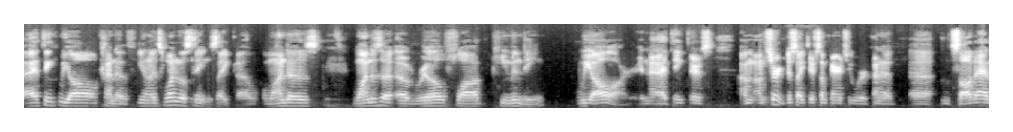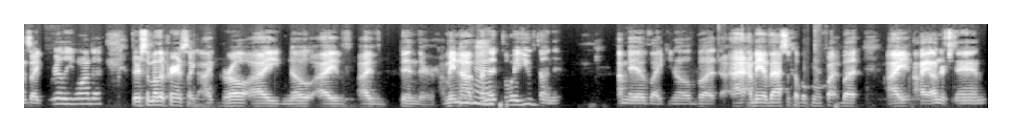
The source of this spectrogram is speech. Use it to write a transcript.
I think we all kind of, you know, it's one of those things. Like uh, Wanda's, Wanda's a, a real flawed human being. We all are, and I think there's. I'm, I'm sure, just like there's some parents who were kind of uh, saw that and was like, "Really, Wanda?" There's some other parents like, "I, girl, I know, I've, I've been there. I may not have done it the way you've done it. I may have like, you know, but I, I may have asked a couple more questions, but I, I understand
